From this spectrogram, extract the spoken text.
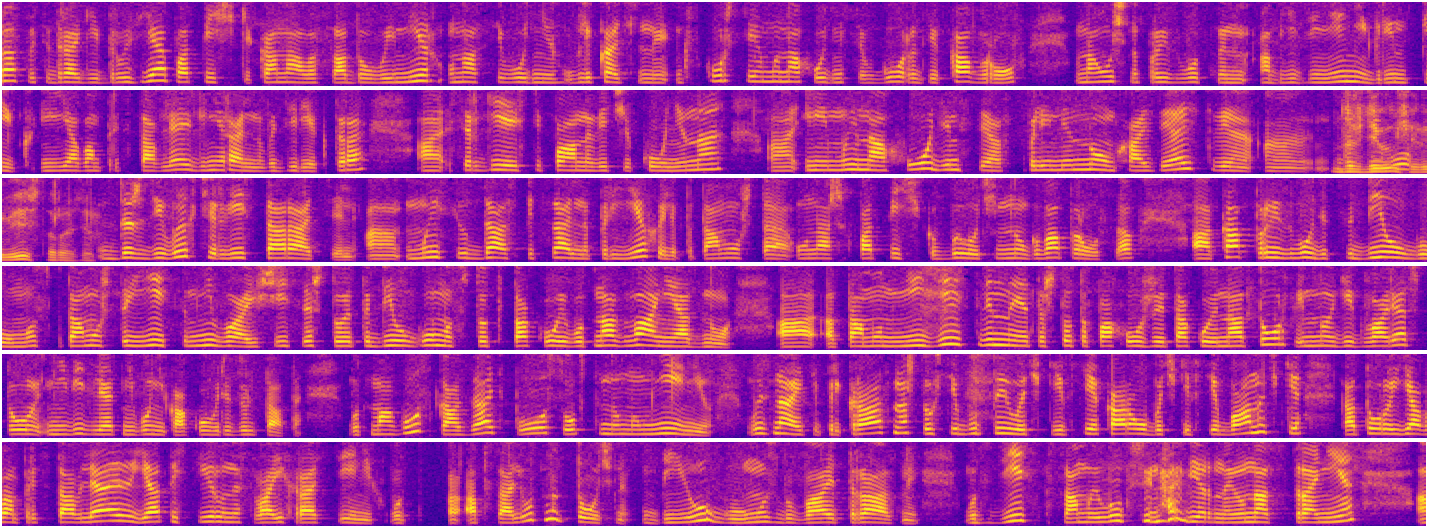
Здравствуйте, дорогие друзья, подписчики канала «Садовый мир». У нас сегодня увлекательная экскурсия. Мы находимся в городе Ковров в научно-производственном объединении Green Peak. И я вам представляю генерального директора а, Сергея Степановича Конина. А, и мы находимся в племенном хозяйстве а, дождевых червей старатель. Дождевых червей старатель. Мы сюда специально приехали, потому что у наших подписчиков было очень много вопросов а, как производится биогумус, потому что есть сомневающиеся, что это биогумус, что-то такое, вот название одно, а, а там он не действенный, это что-то похожее такое на торф, и многие говорят, что не видели от него никакого результата. Вот могу сказать по собственному мнению. Вы знаете прекрасно, что все бутылочки, все коробочки, все баночки, которые я вам представляю, я тестирую на своих растениях. Вот а, абсолютно точно. Биогумус бывает разный. Вот здесь самый лучший, наверное, у нас в стране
